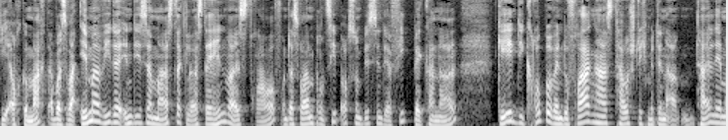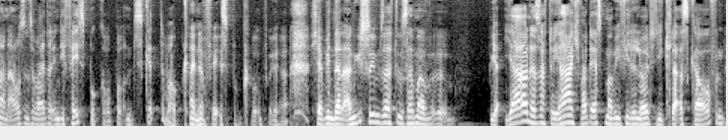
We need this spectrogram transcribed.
die auch gemacht, aber es war immer wieder in dieser Masterclass der Hinweis drauf und das war im Prinzip auch so ein bisschen der Feedback-Kanal. Geh in die Gruppe, wenn du Fragen hast, tausch dich mit den Teilnehmern aus und so weiter in die Facebook-Gruppe und es gibt überhaupt keine Facebook-Gruppe. Ja. Ich habe ihn dann angeschrieben, sagt du sag mal, äh, ja, ja, und er sagte, ja, ich warte erst mal, wie viele Leute die Glas kaufen.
